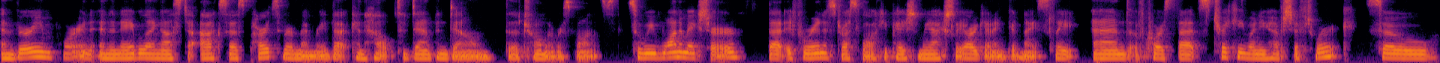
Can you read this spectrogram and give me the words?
and very important in enabling us to access parts of our memory that can help to dampen down the trauma response. So we want to make sure that if we're in a stressful occupation, we actually are getting good night's sleep. And of course, that's tricky when you have shift work. So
